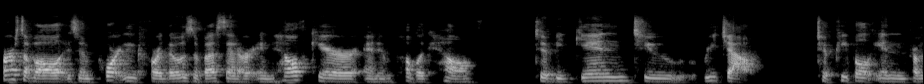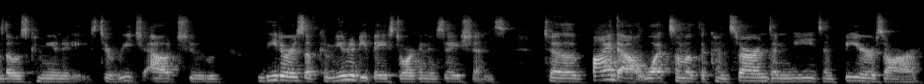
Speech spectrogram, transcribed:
first of all, it's important for those of us that are in healthcare and in public health to begin to reach out to people in from those communities, to reach out to leaders of community based organizations to find out what some of the concerns and needs and fears are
